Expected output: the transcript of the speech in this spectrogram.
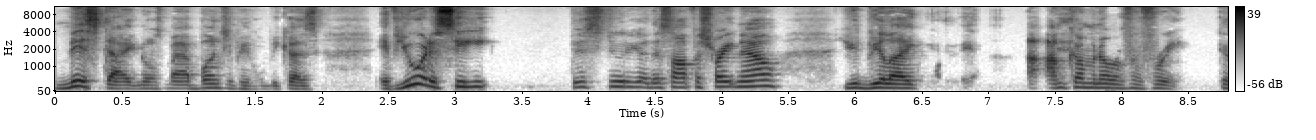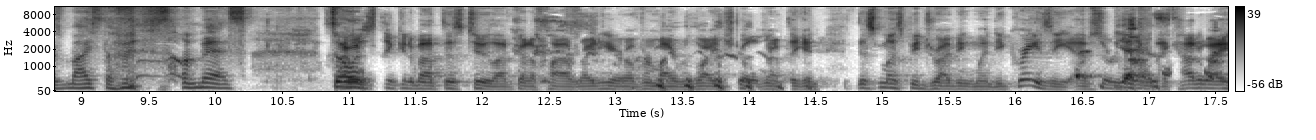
misdiagnosed by a bunch of people because if you were to see this studio, this office right now, you'd be like, I'm coming over for free because my stuff is a mess. So I was thinking about this too. I've got a pile right here over my right shoulder. I'm thinking this must be driving Wendy crazy. I'm sort of yes. like, how do I?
